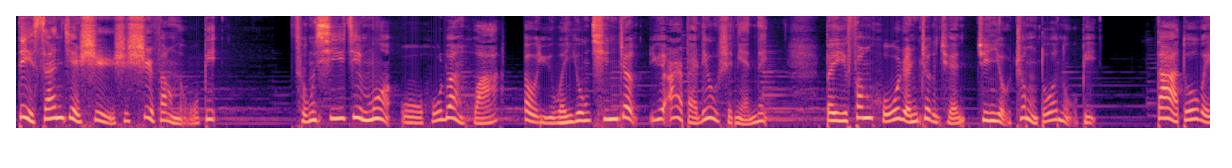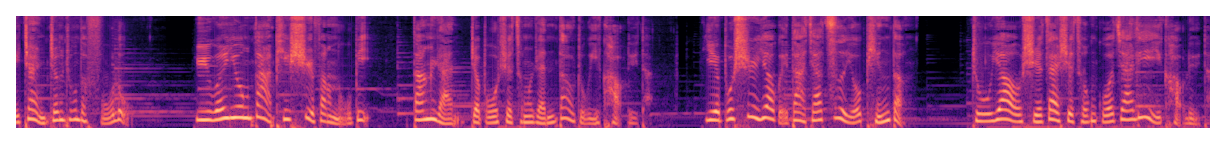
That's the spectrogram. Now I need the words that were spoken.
第三件事是释放奴婢。从西晋末五胡乱华到宇文邕亲政约二百六十年内，北方胡人政权均有众多奴婢，大多为战争中的俘虏。宇文邕大批释放奴婢，当然这不是从人道主义考虑的，也不是要给大家自由平等。主要实在是从国家利益考虑的。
